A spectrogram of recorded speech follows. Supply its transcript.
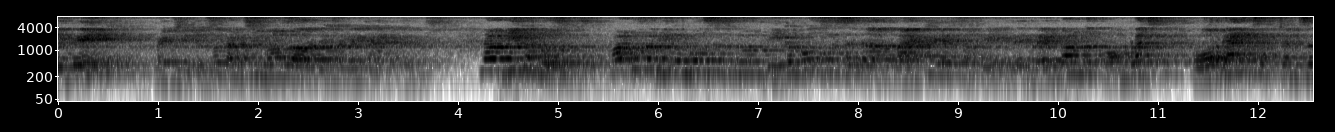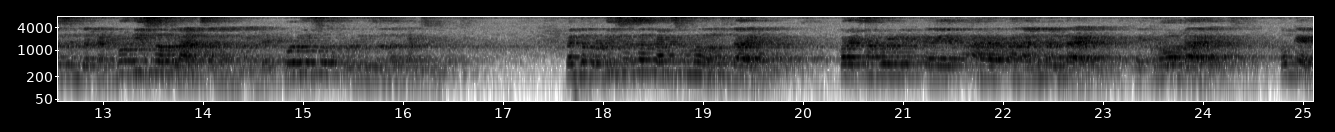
decaying materials. So consumers are different categories. Now decomposers. What do the decomposers do? Decomposers as bacteria and fungi, they break down the complex organic substances in the dead bodies of plants and animals. Dead bodies of the producers and consumers. When the producers and consumers die, for example, a, a- an animal died, a crow died, okay,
